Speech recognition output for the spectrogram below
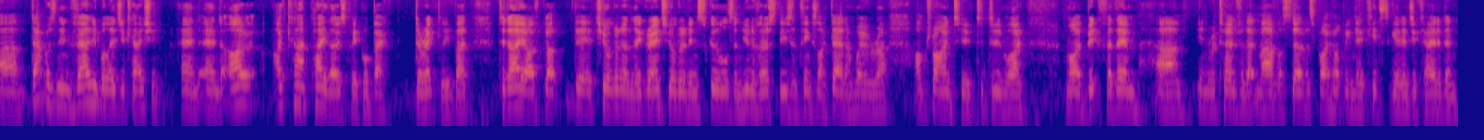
um, that was an invaluable education. And, and I, I can't pay those people back directly, but today I've got their children and their grandchildren in schools and universities and things like that, and where uh, I'm trying to, to do my my bit for them um, in return for that marvellous service by helping their kids to get educated and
